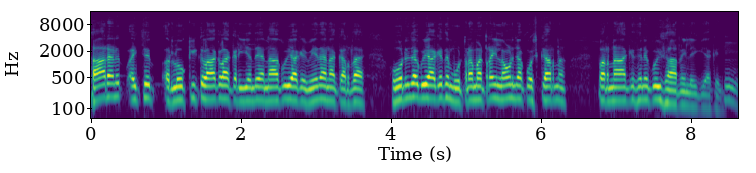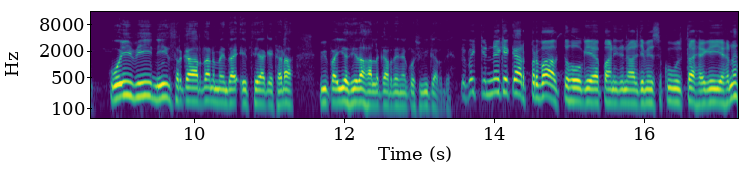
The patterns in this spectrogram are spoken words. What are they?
ਸਾਰਿਆਂ ਨੇ ਇੱਥੇ ਲੋਕੀ ਕਲਾ ਕਲਾ ਕਰੀ ਜਾਂਦੇ ਆ ਨਾ ਕੋਈ ਆ ਕੇ ਵੇਂਦਾ ਨਾ ਕਰਦਾ। ਹੋਰ ਨਹੀਂ ਤਾਂ ਕੋਈ ਆ ਕੇ ਤੇ ਮੋਟਰਾਂ ਮਾਟਰਾਂ ਹੀ ਲਾਉਣ ਜਾਂ ਕੁਛ ਕਰਨ। ਪਰ ਨਾ ਕਿਸੇ ਨੇ ਕੋਈ ਸਾਰ ਨਹੀਂ ਲਈ ਗਿਆ ਕੇ ਜੀ। ਕੋਈ ਵੀ ਨਹੀਂ ਸਰਕਾਰ ਦਾ ਨੁਮਾਇੰਦਾ ਇੱਥੇ ਆ ਕੇ ਖੜਾ ਵੀ ਭਾਈ ਅਸੀਂ ਇਹਦਾ ਹੱਲ ਕਰਦੇ ਜਾਂ ਕੁਝ ਵੀ ਕਰਦੇ। ਤੇ ਬਈ ਕਿੰਨੇ ਕੇ ਘਰ ਪ੍ਰਭਾਵਿਤ ਹੋ ਗਏ ਆ ਪਾਣੀ ਦੇ ਨਾਲ? ਜਿਵੇਂ ਸਕੂਲ ਤਾਂ ਹੈਗੇ ਹੀ ਆ ਹਨਾ?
